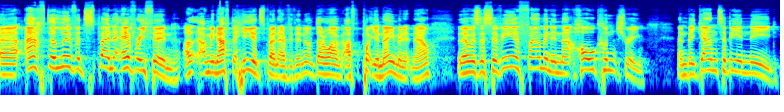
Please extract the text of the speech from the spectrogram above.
Uh, after Liv had spent everything, I, I, mean, after he had spent everything, I don't know why I've put your name in it now, there was a severe famine in that whole country and began to be in need.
